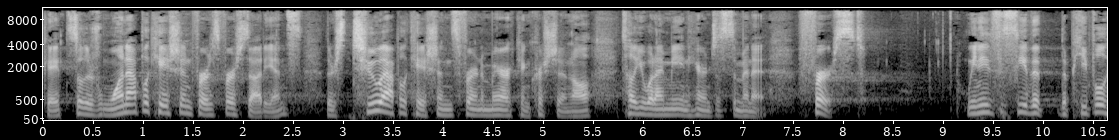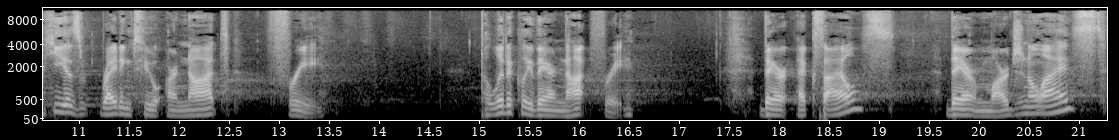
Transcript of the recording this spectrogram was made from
Okay, so there's one application for his first audience. There's two applications for an American Christian. I'll tell you what I mean here in just a minute. First, we need to see that the people he is writing to are not free. Politically, they are not free. They are exiles, they are marginalized,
